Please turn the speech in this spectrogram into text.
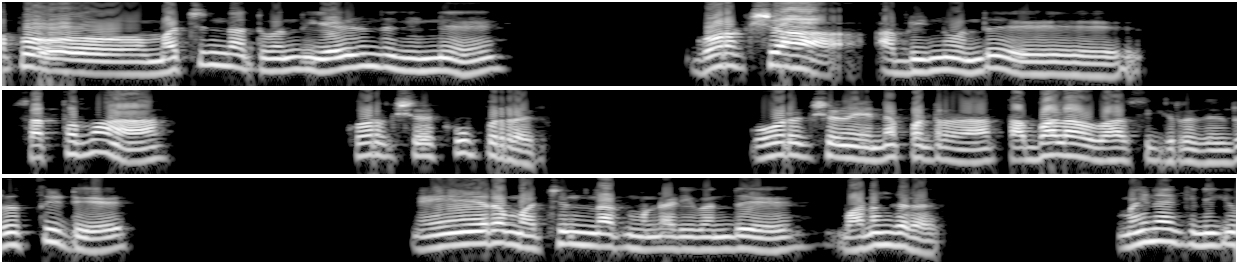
அப்போது மச்சின்நாத் வந்து எழுந்து நின்று கோரக்ஷா அப்படின்னு வந்து சத்தமாக கோரக்ஷா கூப்பிடுறாரு. கோரக்ஷன் என்ன பண்ணுறான்னா தபாலா வாசிக்கிறத நிறுத்திட்டு நேராக மச்சிந்தாட் முன்னாடி வந்து வணங்குறார். மைனாக்கினிக்கு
